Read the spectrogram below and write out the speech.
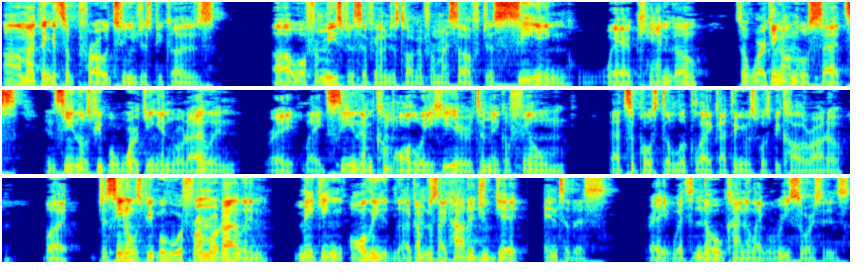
Um, I think it's a pro too, just because. Uh, well, for me specifically, I'm just talking for myself. Just seeing where it can go. So working on those sets and seeing those people working in Rhode Island, right? Like seeing them come all the way here to make a film that's supposed to look like I think it was supposed to be Colorado, but just seeing those people who were from Rhode Island making all the like, I'm just like, how did you get into this, right? With no kind of like resources,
